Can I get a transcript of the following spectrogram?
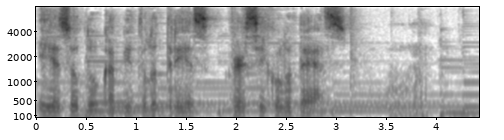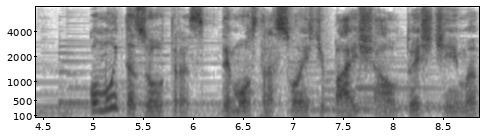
Êxodo capítulo 3, versículo 10. Com muitas outras demonstrações de baixa autoestima,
